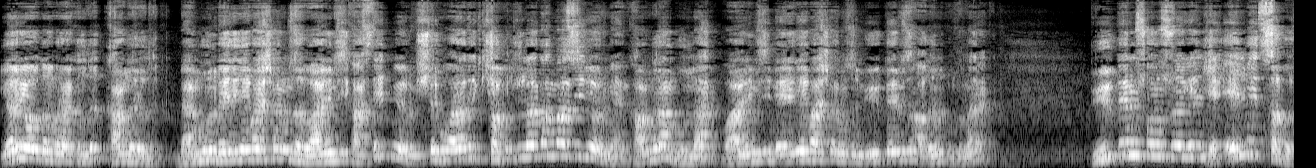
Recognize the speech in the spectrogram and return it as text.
Yarı yolda bırakıldık, kandırıldık. Ben bunu belediye başkanımıza, valimizi kastetmiyorum. İşte bu aradaki çapulculardan bahsediyorum yani. Kandıran bunlar. Valimizin, belediye başkanımızın, büyüklerimizin adını kullanarak. Büyüklerimiz konusuna gelince elbet sabır,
